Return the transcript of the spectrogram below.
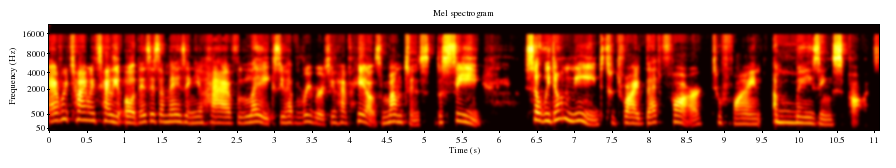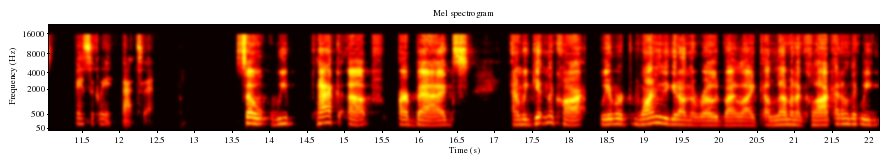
every time I tell you, oh, this is amazing, you have lakes, you have rivers, you have hills, mountains, the sea. So we don't need to drive that far to find amazing spots. Basically, that's it. So we pack up our bags and we get in the car we were wanting to get on the road by like 11 o'clock. I don't think we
